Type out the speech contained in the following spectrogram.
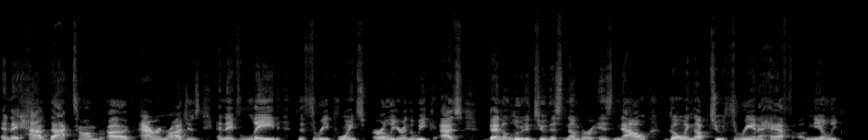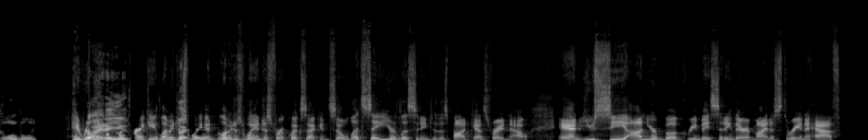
and they have backed Tom uh, Aaron Rodgers, and they've laid the three points earlier in the week. As Ben alluded to, this number is now going up to three and a half, nearly globally. Hey, really right, quickly, you, Frankie, let me just weigh in. Let me just weigh in just for a quick second. So let's say you're listening to this podcast right now and you see on your book Green Bay sitting there at minus three and a half.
